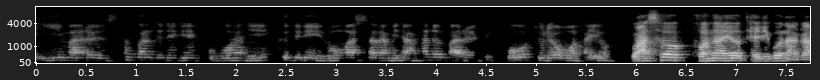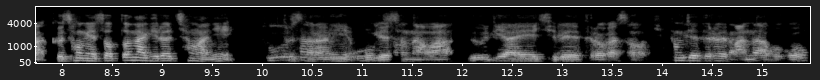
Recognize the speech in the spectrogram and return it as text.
이 말을 상관들에게 보고하니 그들이 로마 사람이라 하는 말을 듣고 두려워하여 와서 권하여 데리고 나가 그 성에서 떠나기를 청하니 두두 사람이 옥에서 나와 루디아의 집에 들어가서 형제들을 만나보고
